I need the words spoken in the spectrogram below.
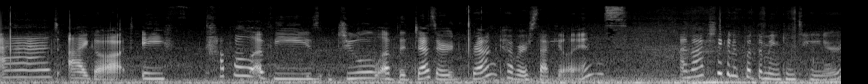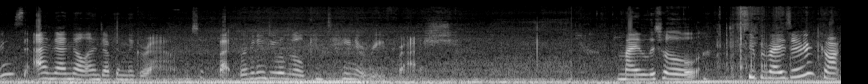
And I got a couple of these Jewel of the Desert ground cover succulents. I'm actually going to put them in containers and then they'll end up in the ground. But we're going to do a little container refresh. My little supervisor got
